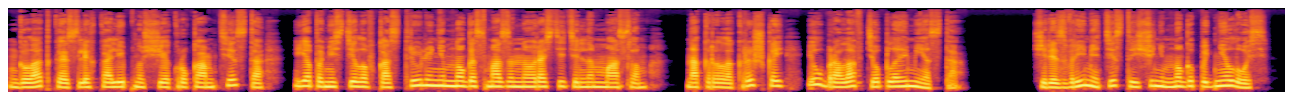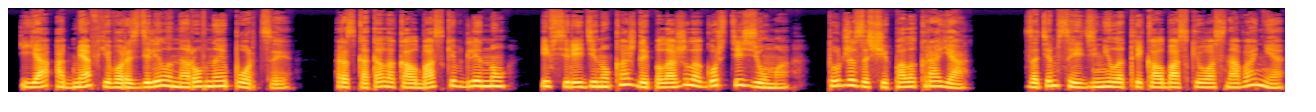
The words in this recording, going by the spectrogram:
Гладкое, слегка липнущее к рукам тесто я поместила в кастрюлю, немного смазанную растительным маслом, накрыла крышкой и убрала в теплое место. Через время тесто еще немного поднялось. Я, обмяв его, разделила на ровные порции. Раскатала колбаски в длину и в середину каждой положила горсть изюма, тут же защипала края. Затем соединила три колбаски у основания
